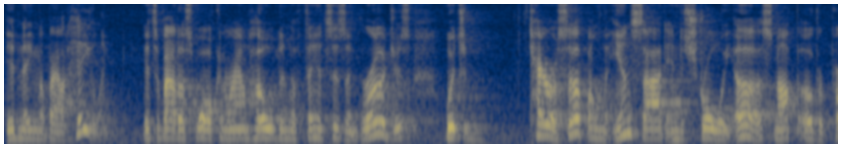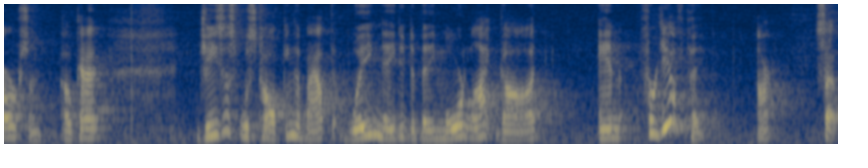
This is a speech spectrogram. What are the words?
isn't even about healing. It's about us walking around holding offenses and grudges, which tear us up on the inside and destroy us, not the other person, okay? Jesus was talking about that we needed to be more like God and forgive people. All right. So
